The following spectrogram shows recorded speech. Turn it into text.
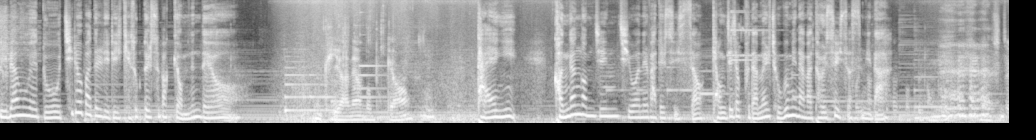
입양 후에도 치료받을 일이 계속될 수밖에 없는데요. 귀 안에 한번 볼게요. 다행히 건강검진 지원을 받을 수 있어 경제적 부담을 조금이나마 덜 수 있었습니다. 네. 진짜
